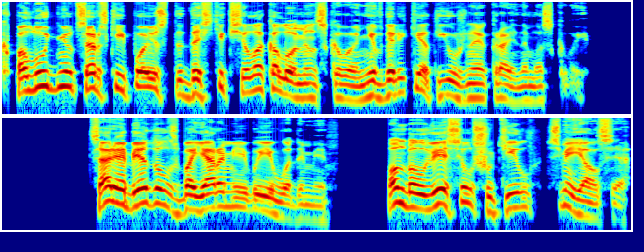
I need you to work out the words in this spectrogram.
К полудню царский поезд достиг села Коломенского, невдалеке от южной окраины Москвы. Царь обедал с боярами и воеводами. Он был весел, шутил, смеялся.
